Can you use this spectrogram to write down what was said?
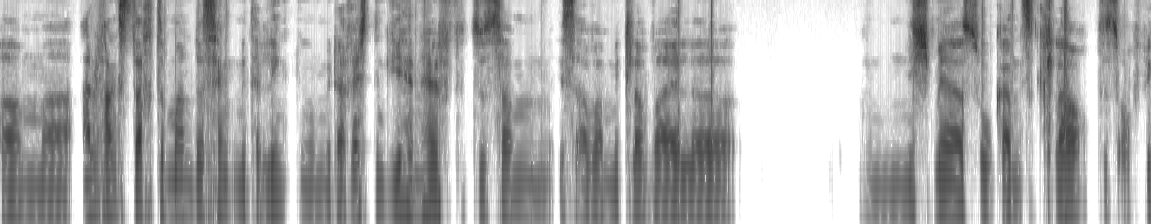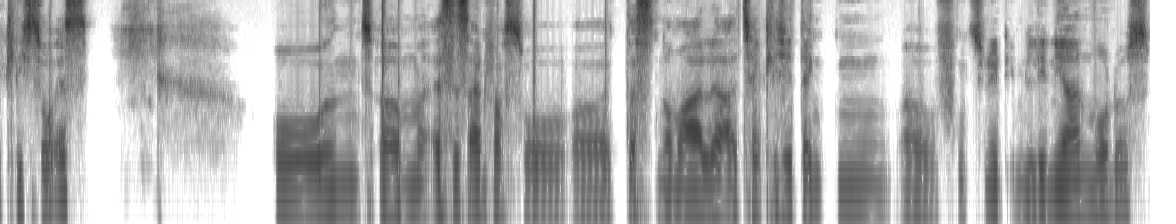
Ähm, äh, anfangs dachte man, das hängt mit der linken und mit der rechten Gehirnhälfte zusammen, ist aber mittlerweile nicht mehr so ganz klar, ob das auch wirklich so ist. Und ähm, es ist einfach so, äh, das normale alltägliche Denken äh, funktioniert im linearen Modus,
